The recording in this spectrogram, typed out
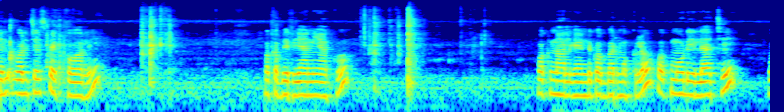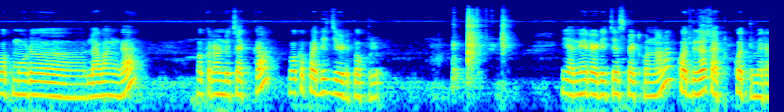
ఒలిచేసి పెట్టుకోవాలి. ఒక బిర్యానీ ఆకు ఒక నాలుగు ఎండు కొబ్బరి ముక్కలు ఒక మూడు ఇలాచి ఒక మూడు లవంగ ఒక రెండు చెక్క ఒక పది జీడిపప్పులు. ఇవన్నీ రెడీ చేసి పెట్టుకున్నాను. కొద్దిగా కొత్తిమీర.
